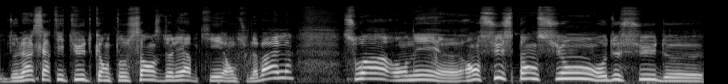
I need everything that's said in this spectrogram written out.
de l'incertitude quant au sens de l'herbe qui est en dessous de la balle, soit on est euh, en suspension au-dessus de,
